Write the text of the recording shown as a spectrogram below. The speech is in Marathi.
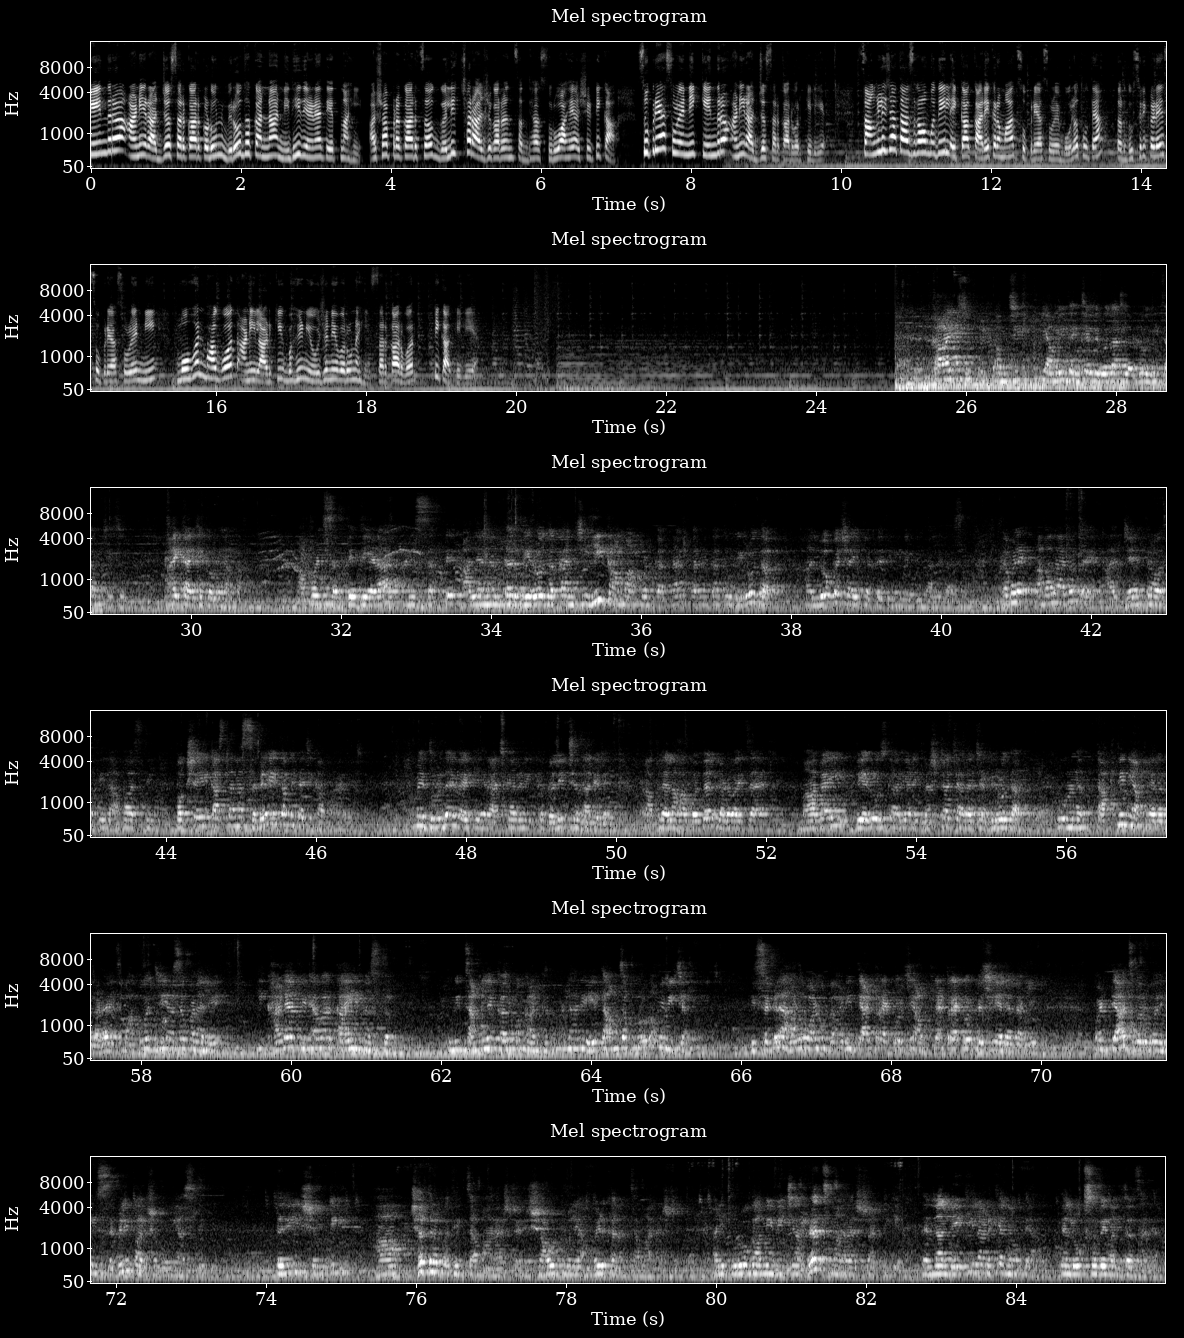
केंद्र आणि राज्य सरकारकडून विरोधकांना निधी देण्यात येत नाही. अशा प्रकारचं गलिच्छ राजकारण सध्या सुरू आहे अशी टीका सुप्रिया सुळेंनी केंद्र आणि राज्य सरकारवर केली आहे. सांगलीच्या तासगावमधील एका कार्यक्रमात सुप्रिया सुळे बोलत होत्या. तर दुसरीकडे सुप्रिया सुळेंनी मोहन भागवत आणि लाडकी बहीण योजनेवरूनही सरकारवर टीका केली आहे. काय चूक आमची? की आम्ही त्यांच्या विरोधात लढलो हीच आमची काही काय काळजी करू नका. आपण सत्तेत येणार आणि सत्तेत आल्यानंतर विरोधकांचीही कामं आपण करणार कारण का तो विरोधक हा लोकशाही पद्धतीने निवडून आलेला असतो त्यामुळे आम्हाला आठवत आहे आज जयंतराव असतील आबा असतील पक्ष एक असताना सगळे एकामेकाची कामं करायचे. त्यामुळे दुर्दैव आहे की हे राजकारण इतकं गलिच्छ झालेलं आहे. पण आपल्याला हा बदल घडवायचा आहे. महागाई बेरोजगारी आणि भ्रष्टाचाराच्या विरोधात पूर्ण ताकदीने आपल्याला लढायचं भागवतजी असं म्हणाले की खाण्यापिण्यावर काही नसतं. तुम्ही चांगले कर्म काढता. म्हटलं अरे हे तर आमचा पुरोगामी विचार. ही सगळ्या हळूहळू गाडी त्या ट्रॅकवरची आपल्या ट्रॅकवर कशी यायला लागली. पण त्याचबरोबर ही सगळी पार्श्वभूमी असली तरी शेवटी हा छत्रपतींचा महाराष्ट्र शाहू फुले आंबेडकरांचा महाराष्ट्र आणि पुरोगामी विचारच महाराष्ट्रात टिके त्यांना लेखी लाडक्या नव्हत्या. त्या लोकसभेनंतर झाल्या.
